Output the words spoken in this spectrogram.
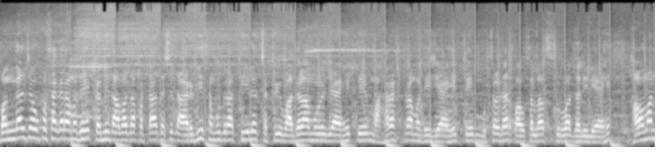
बंगालच्या उपसागरामध्ये कमी दाबाचा पट्टा तसेच अरबी समुद्रातील चक्रीवादळामुळे जे आहे ते महाराष्ट्रामध्ये जे आहे ते मुसळधार पावसाला सुरुवात झालेली आहे. हवामान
